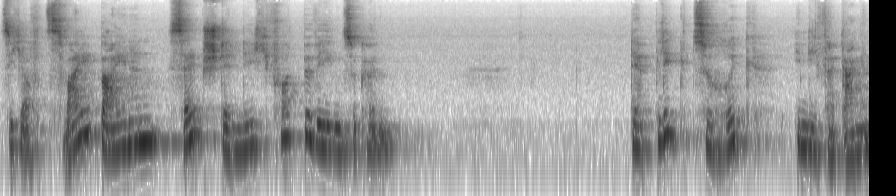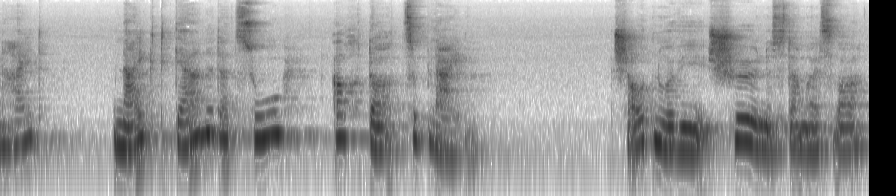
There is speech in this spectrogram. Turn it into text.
sich auf zwei Beinen selbstständig fortbewegen zu können. Der Blick zurück in die Vergangenheit neigt gerne dazu, auch dort zu bleiben. Schaut nur, wie schön es damals war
